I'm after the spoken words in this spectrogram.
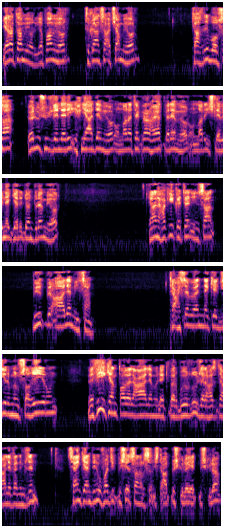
yaratamıyor, yapamıyor, tıkansa açamıyor, tahrip olsa ölmüş hücreleri ihya edemiyor, onlara tekrar hayat veremiyor, onları işlevine geri döndüremiyor. Yani hakikaten insan büyük bir alem insan. Tehsebenneke cirmun sagirun ve fîken tavel alemül ekber buyurduğu üzere Hazreti Ali Efendimizin sen kendini ufacık bir şey sanırsın işte 60 kilo 70 kilo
